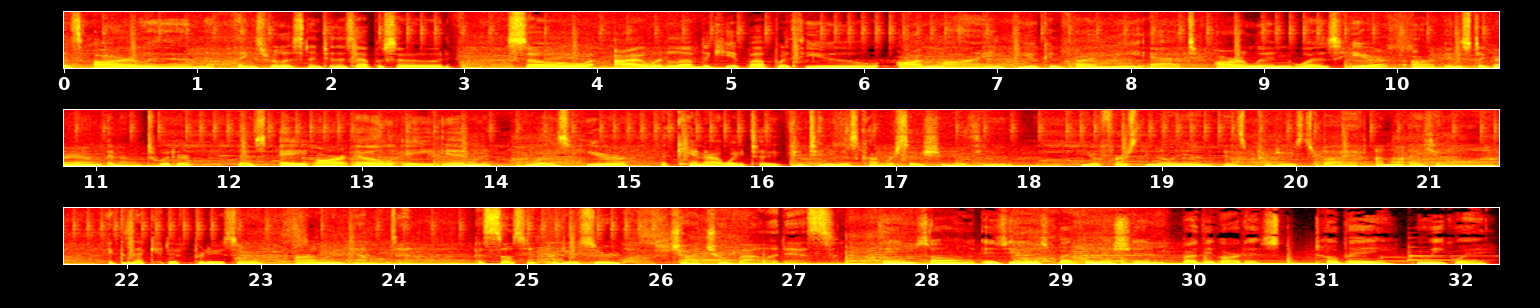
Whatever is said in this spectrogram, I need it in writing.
It's Arlan. Thanks for listening to this episode. So, I would love to keep up with you online. You can find me at Arlan Was Here on Instagram and on Twitter. That's A R L A N Was Here. I cannot wait to continue this conversation with you. Your First Million is produced by Anna Eichenauer, executive producer Arlan Hamilton. Associate producer Chacho Valadez. Theme song is used by permission by the artist Tobe Nwigwe.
